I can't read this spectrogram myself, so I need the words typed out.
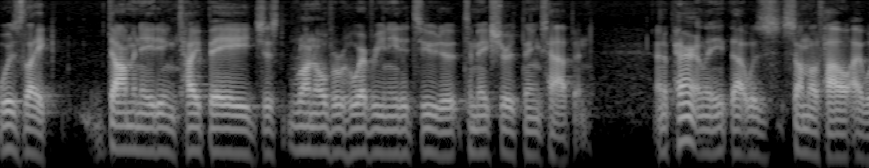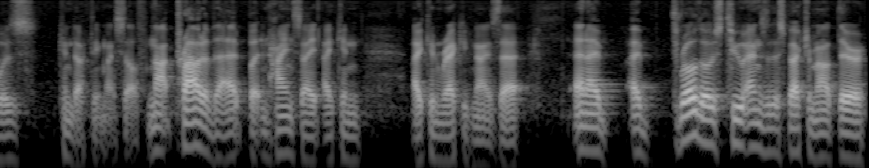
was like dominating type A, just run over whoever you needed to to, to make sure things happened. And apparently, that was some of how I was conducting myself. Not proud of that, but in hindsight, I can, I can recognize that. And I, I throw those two ends of the spectrum out there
